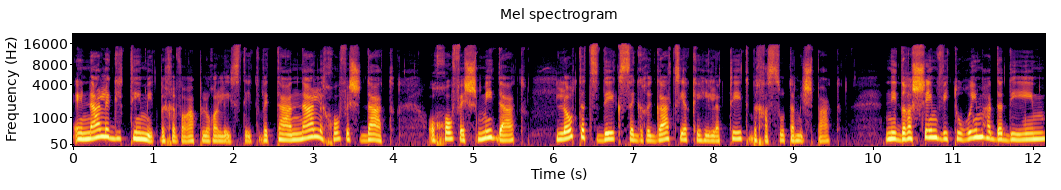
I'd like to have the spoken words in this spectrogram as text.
אינה לגיטימית בחברה פלורליסטית, וטענה לחופש דת או חופש מדת לא תצדיק סגרגציה קהילתית בחסות המשפט. נדרשים ויתורים הדדיים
